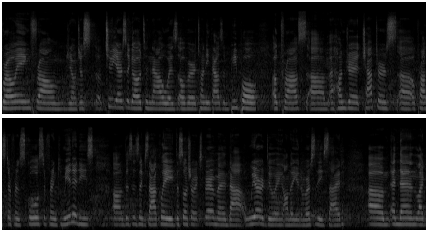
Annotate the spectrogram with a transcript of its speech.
growing from you know just uh, two years ago to now with over 20,000 people across um, 100 chapters uh, across different schools, different communities. Um, this is exactly the social experiment that we are doing on the university side. Um, and then like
